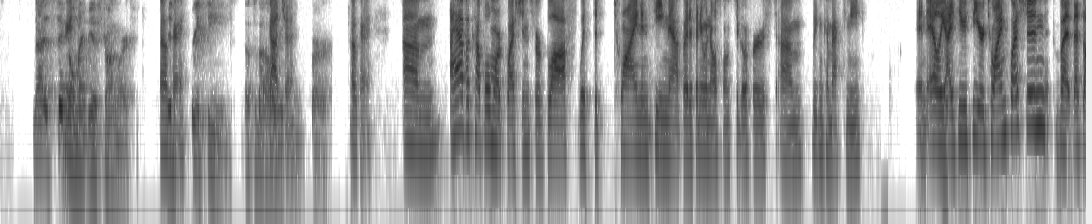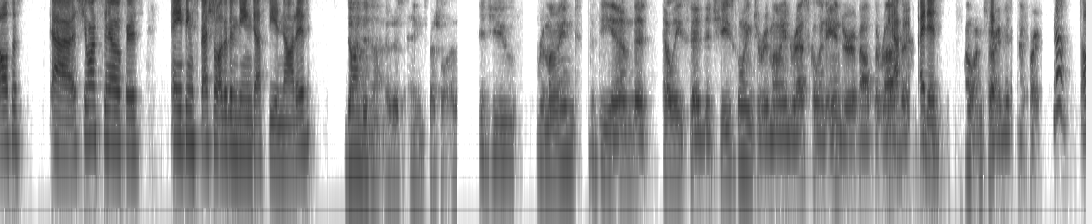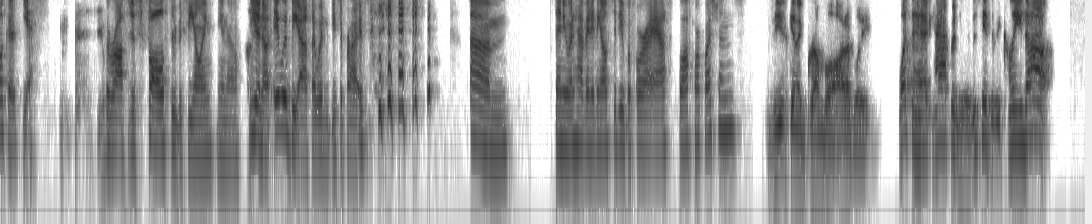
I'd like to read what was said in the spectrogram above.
Uh, signal Great. might be a strong word. Okay. It precedes. That's about all Gotcha. you can infer. Okay. Um, I have a couple more questions for Bloff with the twine and seeing that, but if anyone else wants to go first, um, we can come back to me. And Ellie, I do see your twine question, but that's also uh, she wants to know if there's anything special other than being dusty and knotted. Don did not notice anything special. Other. Did you remind the DM that Ellie said that she's going to remind Rascal and Ander about the Rasa? Yeah, I did. Oh, I'm sorry, I missed that part. No, it's all good. Yes, Thank you. the Rasa just falls through the ceiling. You know, you know, it would be us. I wouldn't be surprised. um, does anyone have anything else to do before I ask Bloff more questions? Z's gonna grumble audibly. What the heck happened here? This needs to be cleaned up.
